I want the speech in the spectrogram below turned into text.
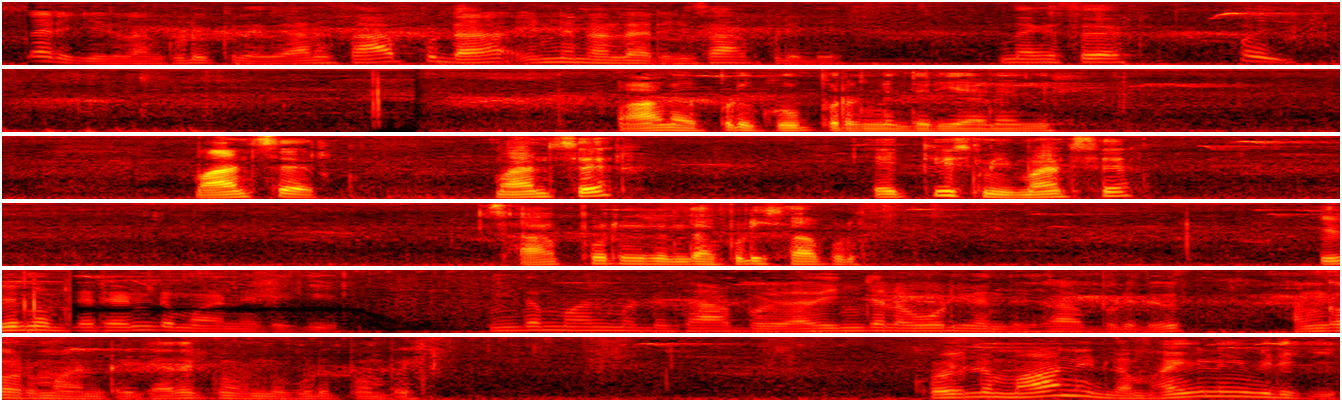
நல்லா இருக்கு இதெல்லாம் கொடுக்குறது. ஆனால் சாப்பிட்டா இன்னும் நல்லா இருக்கு சாப்பிடுது என்னங்க சார் போய். மானை எப்படி கூப்பிட்றேன்னு தெரியா எனக்கு. மான் சார் மான் சார்? எக்யூஸ் மீ மான் சார். சாப்பிட்றது இருந்தால் அப்படி சாப்பிடும் இது மட்டும் ரெண்டு மான் இருக்கு. இந்த மான் மட்டும் சாப்பிடுது. அது இஞ்சல ஓடி வந்து சாப்பிடுது. அங்கே ஒரு மான் இருக்கு. அதுக்கு வந்து கொடுப்போம் போய். கோயிலில் மான் இல்லை மயிலையும் இருக்கு.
